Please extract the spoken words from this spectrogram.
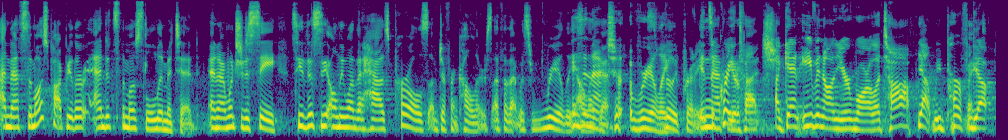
And that's the most popular and it's the most limited. And I want you to see, see this is the only one that has pearls of different colors. I thought that was really Isn't elegant. that really? It's really pretty. Isn't it's that a great beautiful? touch. Again, even on your Marla top. Yeah, we perfect. Yep.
